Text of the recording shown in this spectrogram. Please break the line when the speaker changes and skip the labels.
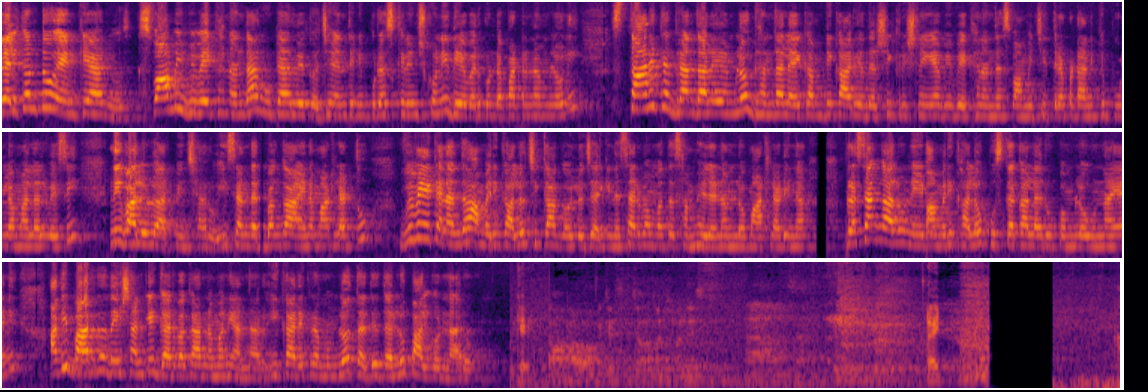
Welcome to NKR news. Swami Vivekananda నూట అరవై ఒక జయంతిని పురస్కరించుకొని దేవరకొండ పట్టణంలోని స్థానిక గ్రంథాలయంలో గ్రంథాలయ కమిటీ కార్యదర్శి కృష్ణయ్య వివేకానంద స్వామి చిత్రపటానికి పూలమాలలు వేసి నివాళులు అర్పించారు. ఈ సందర్భంగా ఆయన మాట్లాడుతూ వివేకానంద అమెరికాలో చికాగోలో జరిగిన సర్వమత సమ్మేళనంలో మాట్లాడిన ప్రసంగాలు నేడు అమెరికాలో పుస్తకాల రూపంలో ఉన్నాయని అది భారతదేశానికి గర్వకారణమని అన్నారు. ఈ కార్యక్రమంలో తదితరులు పాల్గొన్నారు.
ఓకే
చాలా మంచి పని
రైట్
